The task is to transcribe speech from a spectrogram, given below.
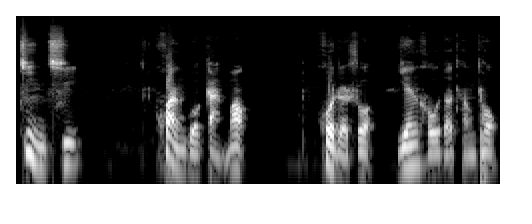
近期患过感冒，或者说咽喉的疼痛。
